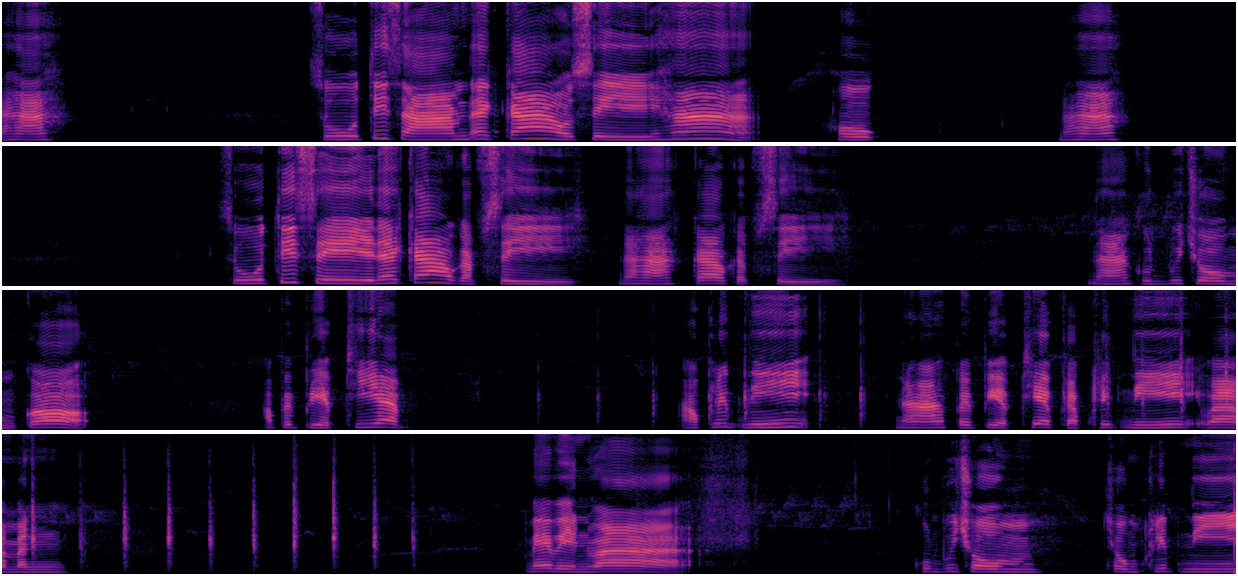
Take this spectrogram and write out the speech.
นะคะสูตรที่สามได้เก้าสี่ห้าหกนะคะสูตรที่สี่ได้เก้ากับสี่นะคะเก้ากับสี่นะคุณผู้ชมก็เอาไปเปรียบเทียบ เอาคลิปนี้นะคะไปเปรียบเทียบกับคลิปนี้ว่ามัน แม่เบนว่า คุณผู้ชมชมคลิปนี้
